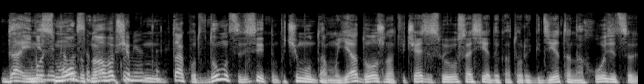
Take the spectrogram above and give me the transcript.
да, и не смогут. Ну а вообще документы. так вот вдуматься, действительно, почему там я должен отвечать за своего соседа, который где-то находится?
